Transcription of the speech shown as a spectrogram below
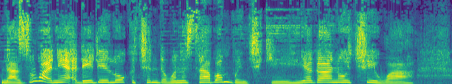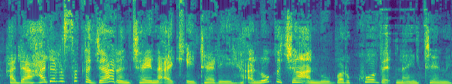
na zuwa ne a daidai lokacin da wani sabon bincike ya gano cewa hada-hadar saka jarin china a ƙetare a lokacin annobar covid-19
